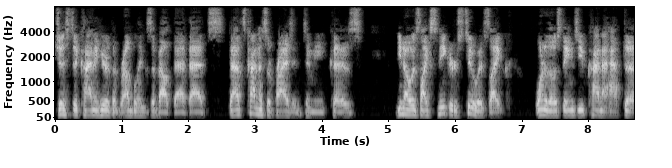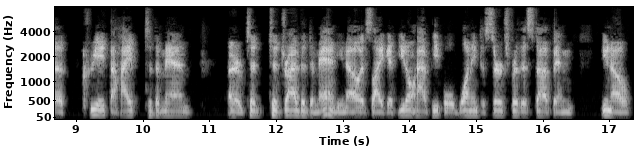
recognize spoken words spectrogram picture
just to kind of hear the rumblings about that, that's, that's kind of surprising to me because, you know, it's like sneakers too. It's like one of those things you kind of have to create the hype to demand or to, to drive the demand. You know, it's like if you don't have people wanting to search for this stuff and, you know,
